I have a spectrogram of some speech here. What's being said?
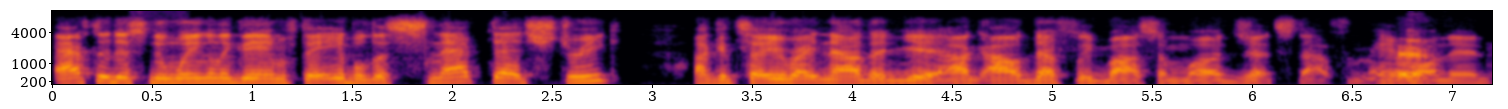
after this New England game, if they're able to snap that streak, I can tell you right now, then yeah, I, will definitely buy some uh, Jet stock from here yeah. on in.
